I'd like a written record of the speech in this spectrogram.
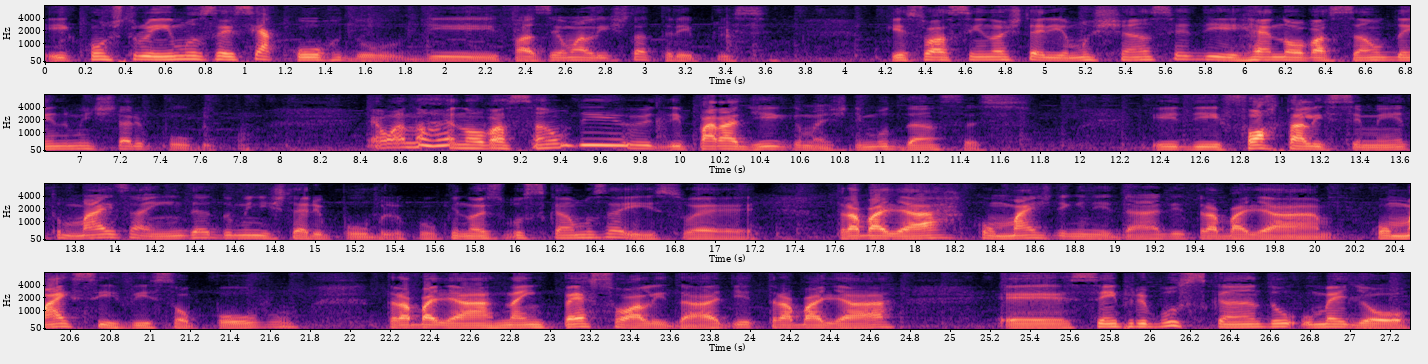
e construímos esse acordo de fazer uma lista tríplice. Porque só assim nós teríamos chance de renovação dentro do Ministério Público. É uma renovação de, de paradigmas, de mudanças. e de fortalecimento mais ainda do Ministério Público. O que nós buscamos é isso, é trabalhar com mais dignidade, trabalhar com mais serviço ao povo, trabalhar na impessoalidade, trabalhar é, sempre buscando o melhor,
